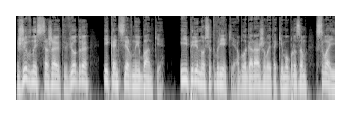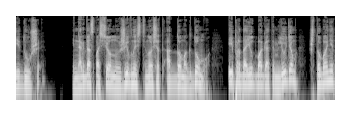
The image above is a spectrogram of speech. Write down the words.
Живность сажают в ведра и консервные банки и переносят в реки, облагораживая таким образом свои души. Иногда спасенную живность носят от дома к дому и продают богатым людям, чтобы они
